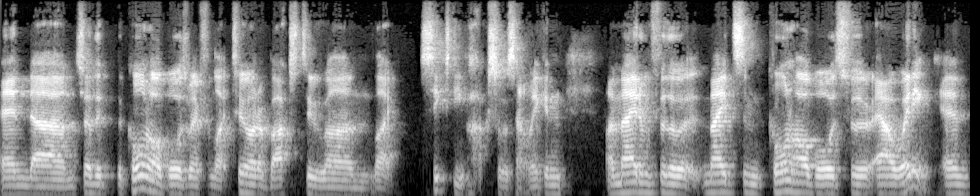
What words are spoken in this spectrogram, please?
And um, so the, the cornhole boards went from like 200 bucks to um, like 60 bucks or something. And I made them for the, made some cornhole boards for our wedding. And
